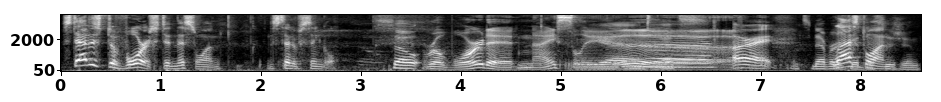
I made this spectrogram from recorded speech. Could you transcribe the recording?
Status divorced in this one instead of single. So Rewarded nicely. yeah, All right, it's never Last a good one. decision.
